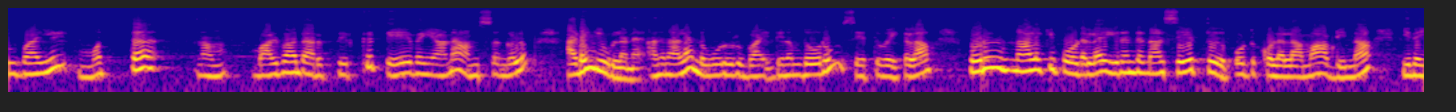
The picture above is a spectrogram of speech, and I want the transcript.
ரூபாயில் மொத்த நம் வாழ்வாதாரத்திற்கு தேவையான அம்சங்களும் அடங்கி உள்ளன அதனால அந்த ஒரு ரூபாய் தினம்தோறும் சேர்த்து வைக்கலாம். ஒரு நாளைக்கு போடல இரண்டு நாள் சேர்த்து போட்டுக்கொள்ளலாமா அப்படின்னா இதை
